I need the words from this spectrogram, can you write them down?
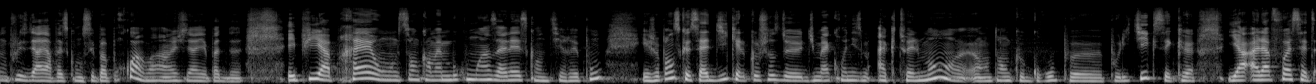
en plus derrière, parce qu'on ne sait pas pourquoi. Hein, je veux y a pas de. Et puis après, on le sent quand même beaucoup moins à l'aise quand il répond. Et je pense que ça dit quelque chose du macronisme actuellement en tant que groupe politique, c'est que il y a à la fois cette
